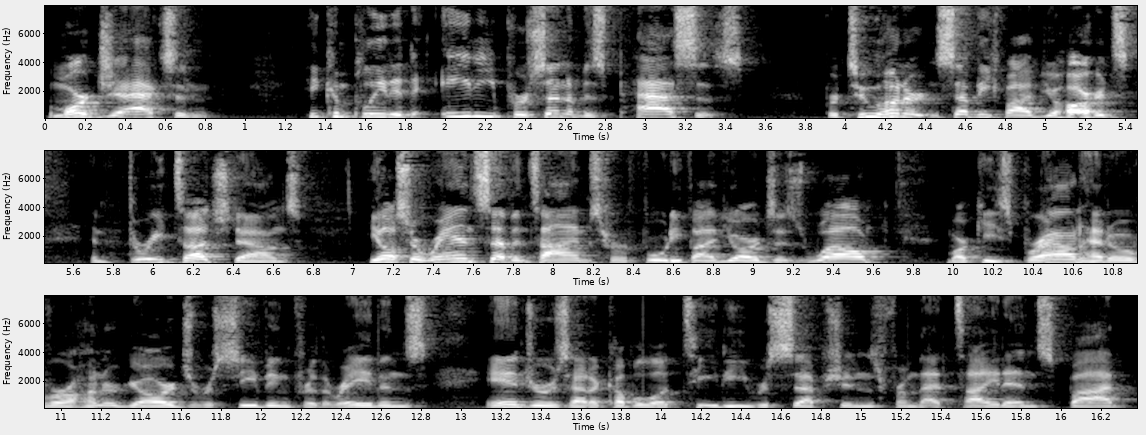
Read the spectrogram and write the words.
Lamar Jackson, he completed 80% of his passes for 275 yards and three touchdowns. He also ran seven times for 45 yards as well. Marquise Brown had over 100 yards receiving for the Ravens. Andrews had a couple of TD receptions from that tight end spot.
